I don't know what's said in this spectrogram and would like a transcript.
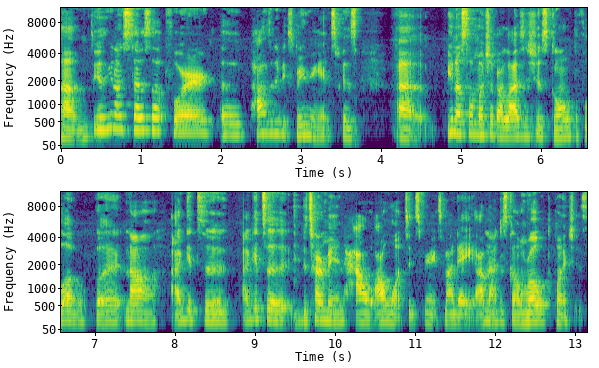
Um, you know, set us up for a positive experience because uh, you know, so much of our lives is just going with the flow. But nah, I get to I get to determine how I want to experience my day. I'm not just gonna roll with the punches.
